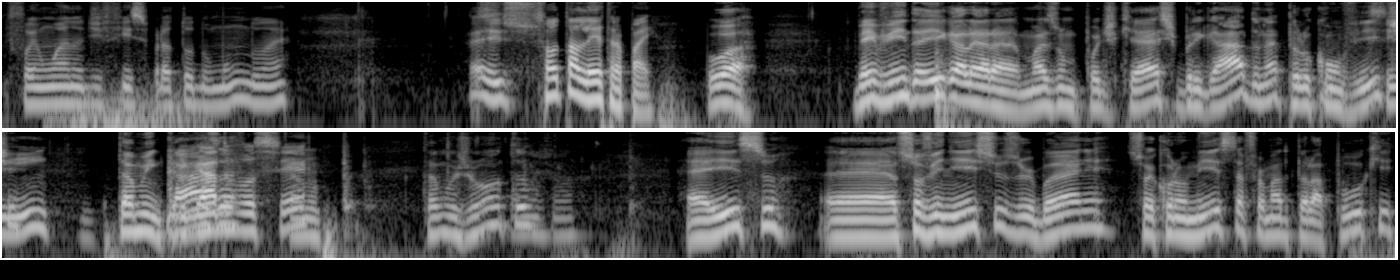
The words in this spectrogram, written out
que foi um ano difícil para todo mundo, né? É isso. Solta a letra, pai. Boa. Bem-vindo aí, galera. Mais um podcast. Obrigado, né, pelo convite. Sim, Tamo em casa. obrigado você. Tamo- Tamo junto. Tamo junto. É isso. É, eu sou Vinícius Urbani, sou economista, formado pela PUC.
